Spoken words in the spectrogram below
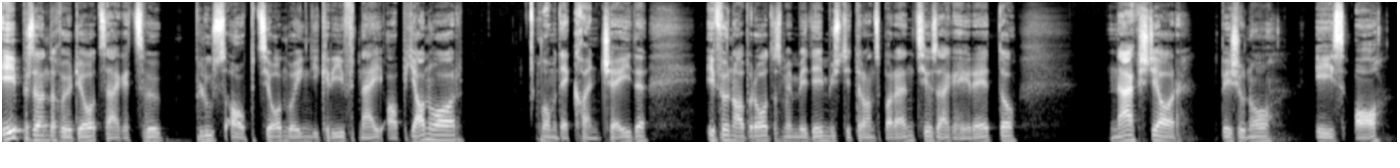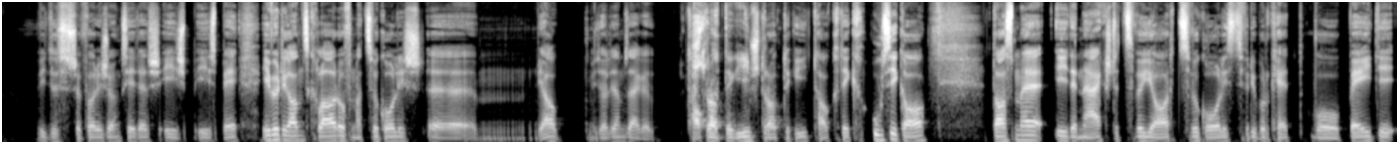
Ich persönlich würde ja sagen, zwei plus eine Option, die irgendwie greift, nein, ab Januar wo man dort kann entscheiden kann. Ich finde aber auch, dass man mit ihm müsste transparent sein und sagen, hey Reto, nächstes Jahr bist du noch 1A, wie du es schon vorhin schon gesehen hast, 1B. Ich würde ganz klar auf eine zwei Goalies, äh, ja, wie soll ich das sagen, Takt- Strategie. Strategie, Taktik rausgehen, dass man in den nächsten zwei Jahren zwei Goalies zu Freiburg hat, wo beide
